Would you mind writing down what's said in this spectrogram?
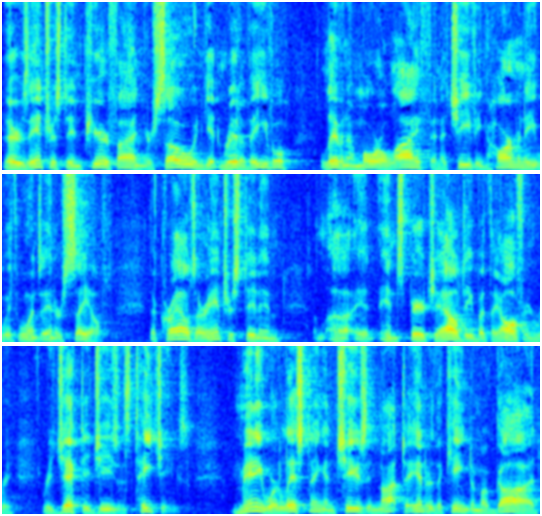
There's interest in purifying your soul and getting rid of evil, living a moral life, and achieving harmony with one's inner self. The crowds are interested in, uh, in, in, spirituality, but they often re- rejected Jesus' teachings. Many were listening and choosing not to enter the kingdom of God,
